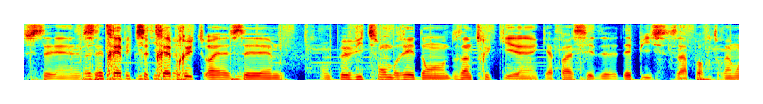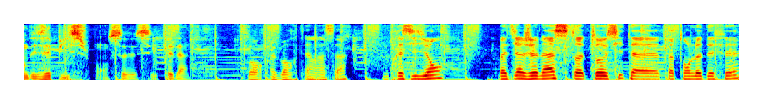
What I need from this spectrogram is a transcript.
c'est très, très brut. Ouais, c'est. On peut vite sombrer dans, dans un truc qui n'a pas assez d'épices. Ça apporte vraiment des épices, je pense, ces pédales. Bon, eh ben, on retiendra ça. Une précision Bah tiens, Jonas, toi, toi aussi, t'as as ton lot d'effets?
